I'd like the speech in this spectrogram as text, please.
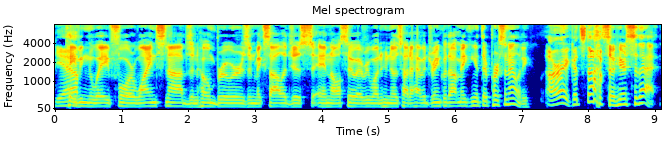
yeah. paving the way for wine snobs and home brewers and mixologists, and also everyone who knows how to have a drink without making it their personality. All right, good stuff. So here's to that.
